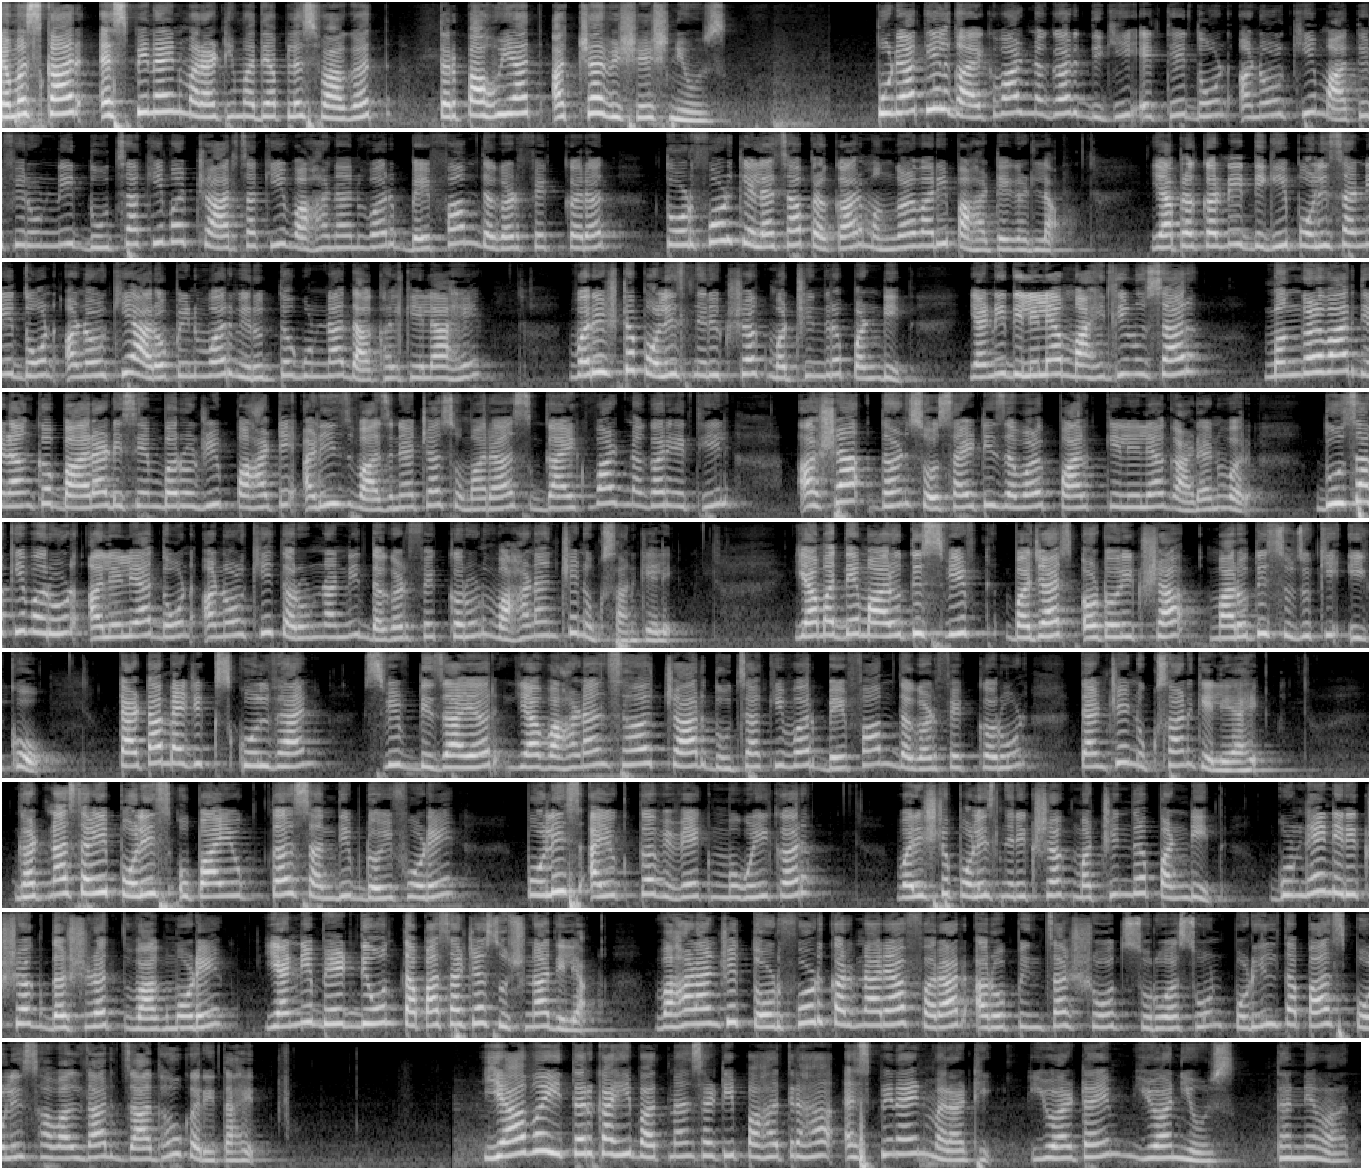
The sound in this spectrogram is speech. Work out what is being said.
नमस्कार S P nine मराठीमध्ये आपलं स्वागत. तर पाहुयात आजच्या विशेष न्यूज पुण्यातील गायकवाड नगर दिघी येथे दोन अनोळखी माथेफिरूंनी दुचाकी व चारचाकी वाहनांवर बेफाम दगडफेक करत तोडफोड केल्याचा प्रकार मंगळवारी पहाटे घडला. या प्रकरणी दिघी पोलिसांनी दोन अनोळखी आरोपींवर विरुद्ध गुन्हा दाखल केला आहे. वरिष्ठ पोलीस निरीक्षक मच्छिंद्र पंडित यांनी दिलेल्या माहितीनुसार मंगळवार दिनांक बारा डिसेंबर रोजी पहाटे अडीच वाजण्याच्या सुमारास गायकवाड नगर येथील आशा धन सोसायटीजवळ पार्क केलेल्या गाड्यांवर दुचाकीवरून आलेल्या दोन अनोळखी तरुणांनी दगडफेक करून वाहनांचे नुकसान केले. यामध्ये Maruti Swift Bajaj auto rickshaw Maruti Suzuki Eeco Tata Magic school van Swift Dzire या वाहनांसह चार दुचाकीवर बेफाम दगडफेक करून त्यांचे नुकसान केले आहे. घटनास्थळी पोलीस उपायुक्त संदीप डोईफोडे पोलीस आयुक्त विवेक मुगळीकर वरिष्ठ पोलीस निरीक्षक मच्छिंद्र पंडित गुन्हे निरीक्षक दशरथ वाघमोडे यांनी भेट देऊन तपासाच्या सूचना दिल्या. वाहनांची तोडफोड करणाऱ्या फरार आरोपींचा शोध सुरू असून पुढील तपास पोलीस हवालदार जाधव करीत आहेत. या व इतर काही बातम्यांसाठी पाहत रहा S P nine Marathi. Your time your news. धन्यवाद.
